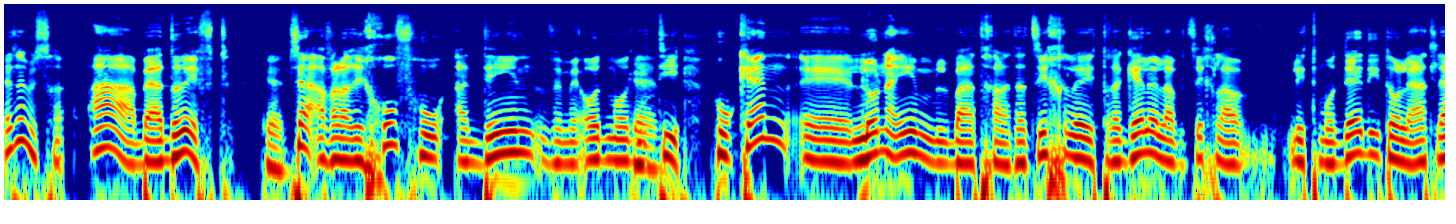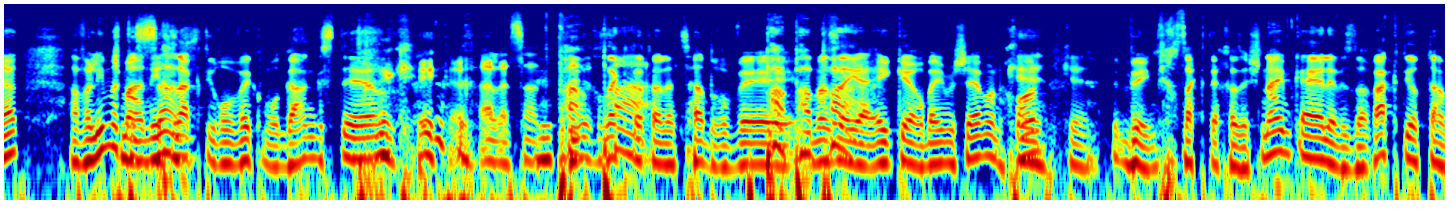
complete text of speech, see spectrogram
איזה משחק? אה, באדריפט. כן. בסדר, אבל הריחוף הוא עדין ומאוד מאוד כן. איטי. הוא כן אה, לא נעים בהתחלה, אתה צריך להתרגל אליו, צריך לה, להתמודד איתו לאט-לאט, אבל אם תשמע, אתה אני זז... החזקתי רובה כמו גנגסטר. כן, ככה על הצד, פה, אני החזקתי אותו על הצד רובה, פה, פה, מה פה. זה היה? AK-47, נכון? כן, כן. והחזקתי לך איזה שניים כאלה, וזרקתי אותם,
